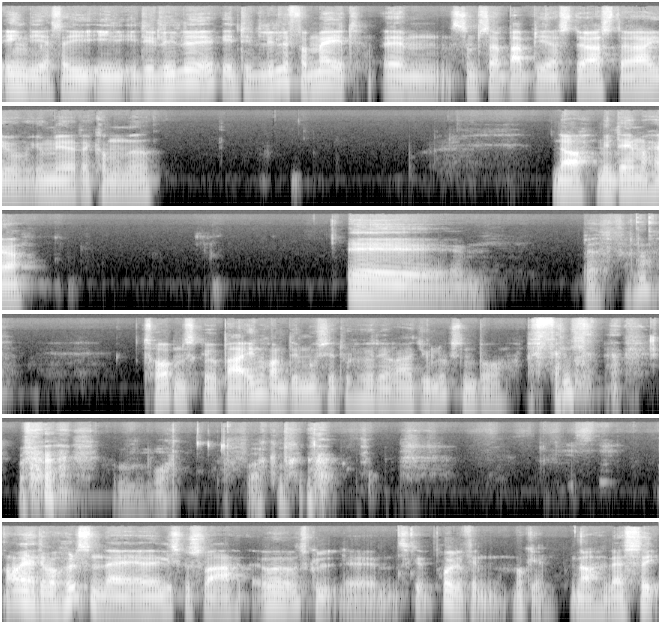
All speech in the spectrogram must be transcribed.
egentlig, altså i, i, i det lille, ikke? I det lille format, øhm, som så bare bliver større og større, jo, jo mere der kommer med. Nå, mine damer og herrer. Øh, hvad for noget? Torben skal jo bare indrømme det, Musse, du hørte i Radio Luxembourg. Hvad fanden? What the fuck, Nå ja, det var Hulsen, der jeg lige skulle svare. Uh, undskyld, øh, skal jeg prøve at finde Okay, nå, lad os se.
